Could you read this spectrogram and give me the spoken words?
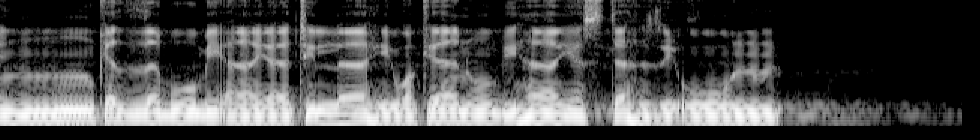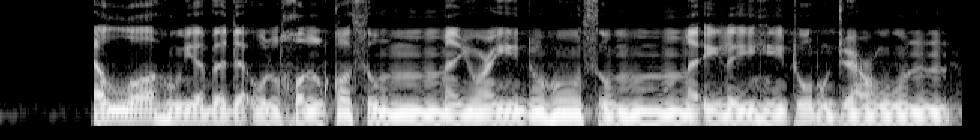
أن كذبوا بآيات الله وكانوا بها يستهزئون. الله يبدأ الخلق ثم يعيده ثم إليه ترجعون.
